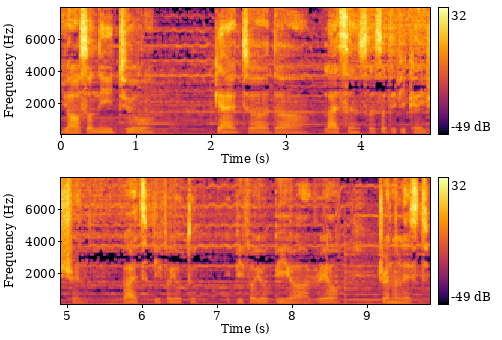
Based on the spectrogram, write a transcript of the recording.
You also need to get uh, the license certification, right? Before you do, before you be a real journalist.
